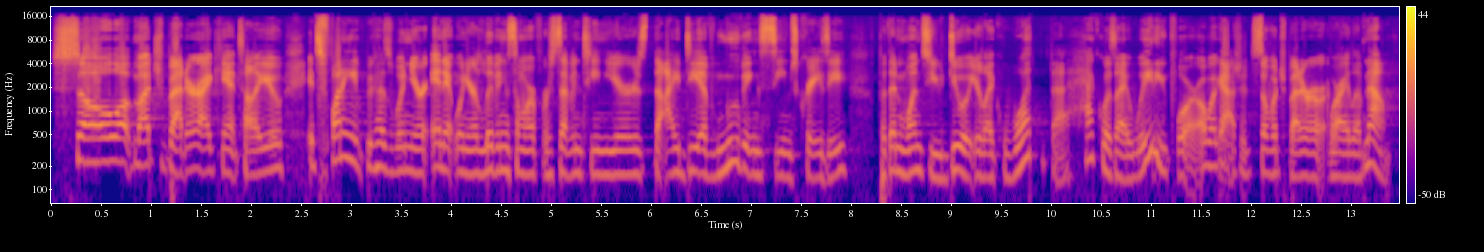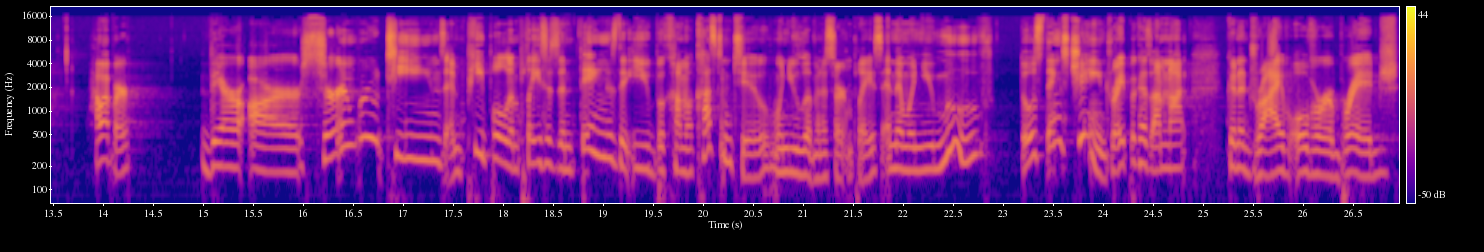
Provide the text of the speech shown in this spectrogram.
so much better, I can't tell you. It's funny because when you're in it, when you're living somewhere for 17 years, the idea of moving seems crazy. But then once you do it, you're like, what the heck was I waiting for? Oh my gosh, it's so much better where I live now. However, there are certain routines and people and places and things that you become accustomed to when you live in a certain place. And then when you move, those things change, right? Because I'm not going to drive over a bridge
